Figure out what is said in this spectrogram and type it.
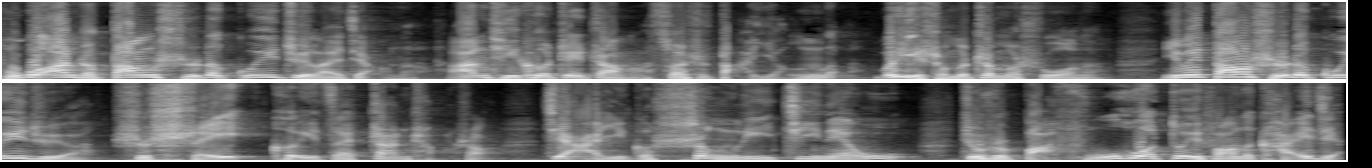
不过按照当时的规矩来讲呢，安提柯这仗啊算是打赢了。为什么这么说呢？因为当时的规矩啊，是谁可以在战场上架一个胜利纪念物，就是把俘获对方的铠甲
